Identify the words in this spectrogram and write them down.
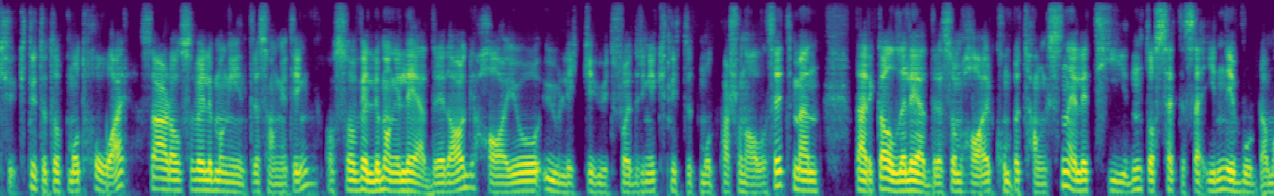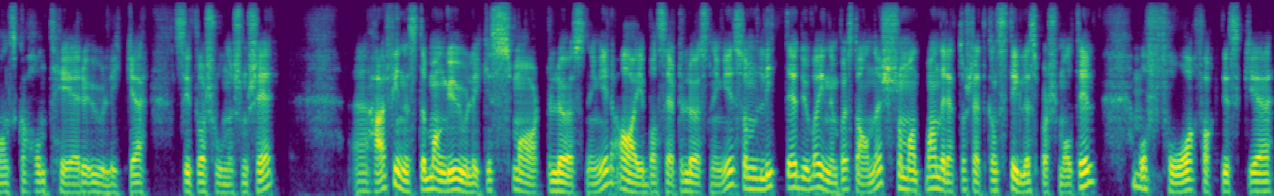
knyttet opp mot HR, så er det også veldig mange interessante ting. Også veldig mange ledere i dag har jo ulike utfordringer knyttet mot personalet sitt, men det er ikke alle ledere som har kompetansen eller tiden til å sette seg inn i hvordan man skal håndtere ulike situasjoner som skjer. Eh, her finnes det mange ulike smarte løsninger, AI-baserte løsninger, som litt det du var inne på i stad, som at man rett og slett kan stille spørsmål til mm. og få faktisk eh,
